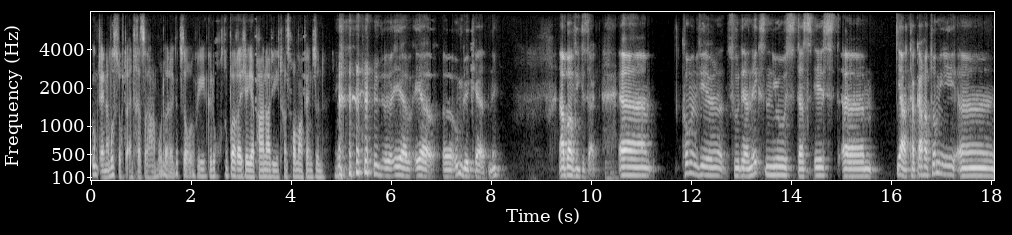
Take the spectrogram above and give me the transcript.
Irgendeiner muss doch da Interesse haben, oder? Da gibt es auch irgendwie genug superreiche Japaner, die Transformer-Fans sind. eher eher äh, umgekehrt, ne? Aber wie gesagt, äh, kommen wir zu der nächsten News. Das ist, ähm, ja, Takara Tomy äh,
